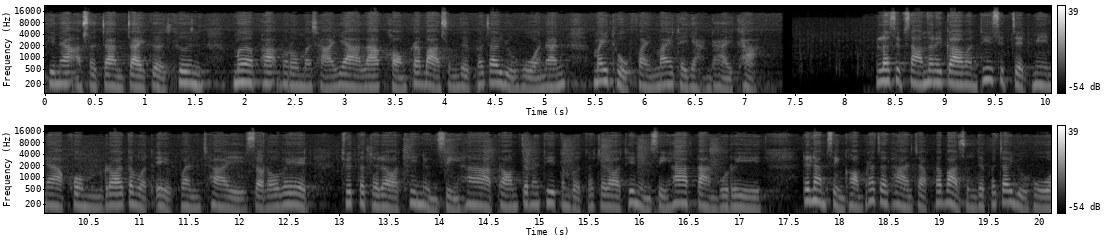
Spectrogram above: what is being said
ที่น่าอัศจรรย์ใจเกิดขึ้น เมื่อพระบรมฉายาลักษณ์ของพระบาทสมเด็จพระเจ้าอยู่หัวนั้น ไม่ถูกไฟไหม้แต่อย่างใดค่ะ เวลา 13 นาฬิกาวันที่ 17 มีนาคม ร้อยตำรวจเอกวันชัย สรเวชชุดตชดที่ 145 พร้อมเจ้าหน้าที่ตำรวจตชดที่ 145ตรานบุรี ได้นำสิ่งของพระราชทานจากพระบาทสมเด็จพระเจ้าอยู่หัว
